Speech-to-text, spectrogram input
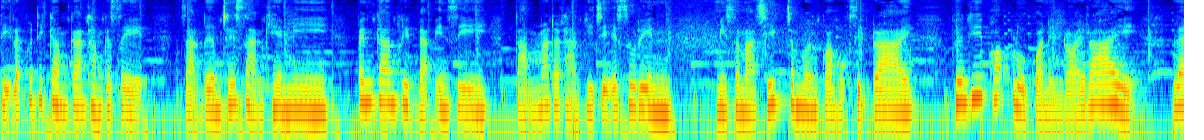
ติและพฤติกรรมการทำเกษตร จากเดิมใช้สารเคมี เป็นการผลิตแบบอินทรีย์ ตามมาตรฐาน PGS สุรินมีสมาชิกจำนวนกว่า 60 ราย พื้นที่เพาะปลูกกว่า 100 ไร่ และ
